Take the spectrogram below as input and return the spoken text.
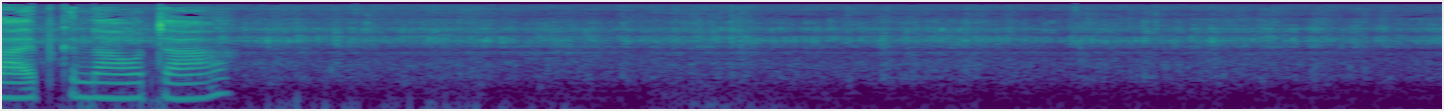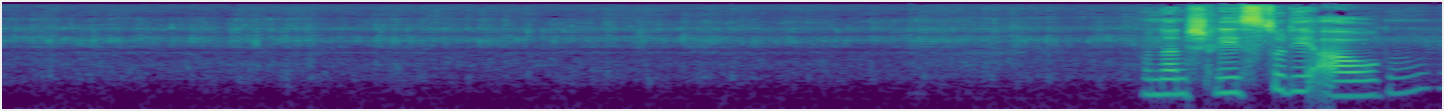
bleib genau da. Und dann schließt du die Augen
